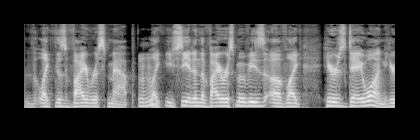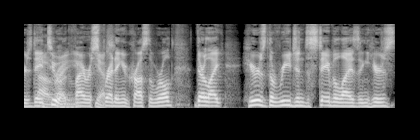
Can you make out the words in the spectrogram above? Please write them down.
like this virus map. Mm-hmm. Like you see it in the virus movies of like here's day 1, here's day Oh, 2 right. of virus Yes. spreading across the world. They're like here's the region destabilizing, here's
